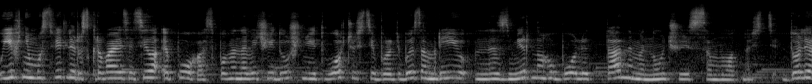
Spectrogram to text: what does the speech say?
У їхньому світлі розкривається ціла епоха, сповнена відчайдушної творчості, боротьби за мрію, незмірного болю та неминучої самотності. Долі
